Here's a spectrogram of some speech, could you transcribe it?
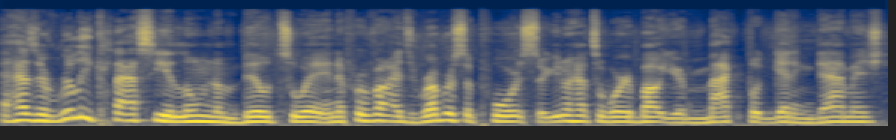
It has a really classy aluminum build to it and it provides rubber support so you don't have to worry about your MacBook getting damaged.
